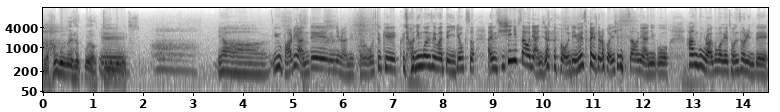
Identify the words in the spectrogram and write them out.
뭐한 군데 했고요. 두 예. 군데 못했습니다. 야, 이거 말이 안 되는 일 아닐까요? 어떻게 그 전인권 선생님한테 이력서, 아니, 신입 사원이 아니잖아요. 어디 회사에 들어간 신입 사원이 아니고, 한국 락음악의 전설인데,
